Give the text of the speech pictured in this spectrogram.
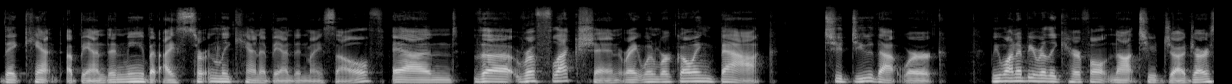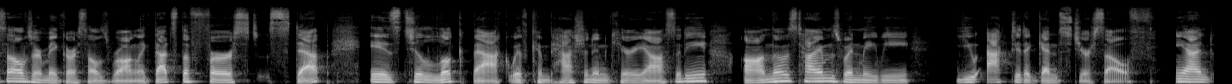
they can't abandon me, but I certainly can abandon myself. And the reflection, right, when we're going back to do that work, we want to be really careful not to judge ourselves or make ourselves wrong. Like that's the first step is to look back with compassion and curiosity on those times when maybe you acted against yourself and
